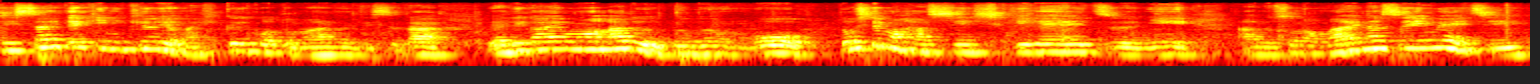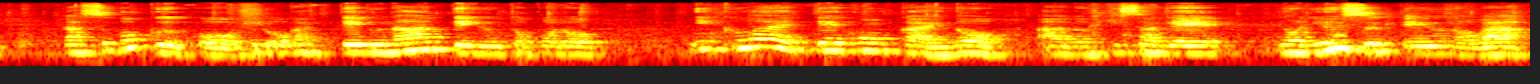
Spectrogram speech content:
実際的に給料が低いこともあるんですがやりがいもある部分をどうしても発信しきれずにあのそのマイナスイメージがすごくこう広がっているなっていうところに加えて今回のあの引き下げのニュースっていうのは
